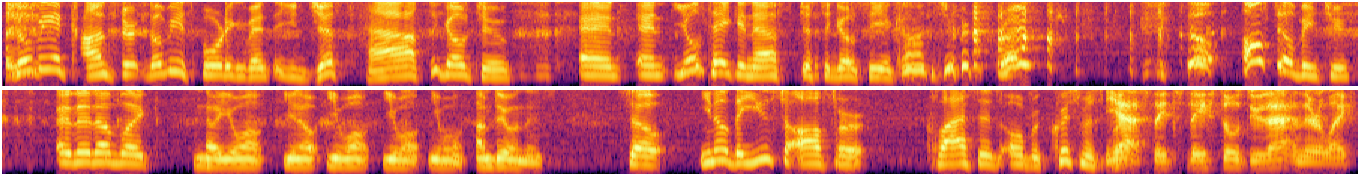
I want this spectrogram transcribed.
"There'll be a concert. There'll be a sporting event that you just have to go to, and and you'll take an F just to go see a concert, right?" So I'll still beat you. And then I'm like, no, you won't. You know, you won't. You won't. You won't. I'm doing this. So you know, they used to offer classes over Christmas break. Yes, they they still do that, and they're like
